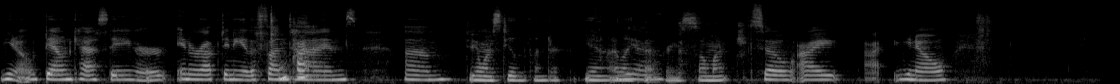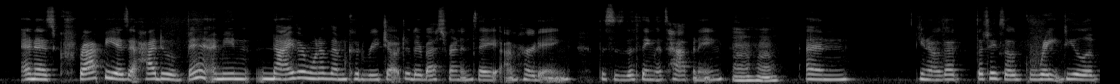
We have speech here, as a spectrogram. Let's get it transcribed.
you know, downcasting or interrupt any of the fun Okay. times. Um, Do you want to steal the thunder? Yeah, I like Yeah. that phrase so much. so I, I, you know, and as crappy as it had to have been, I mean, neither one of them could reach out to their best friend and say, "I'm hurting. This is the thing that's happening." Mm-hmm. and you know that that takes a great deal of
